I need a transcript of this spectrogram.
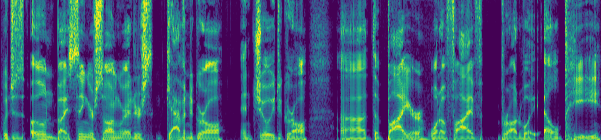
which is owned by singer songwriters Gavin DeGraw and Joey DeGraw. Uh, the buyer, 105 Broadway LP,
